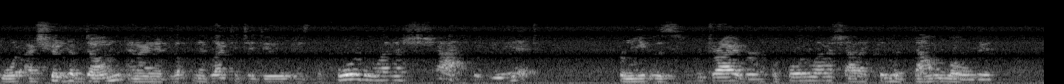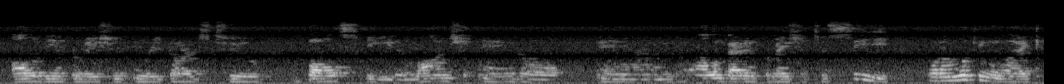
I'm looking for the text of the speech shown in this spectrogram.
what I should have done, and I neg- neglected to do, is before the last shot that you hit, for me it was the driver, before the last shot I could have downloaded all of the information in regards to ball speed and launch angle and all of that information to see what I'm looking like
